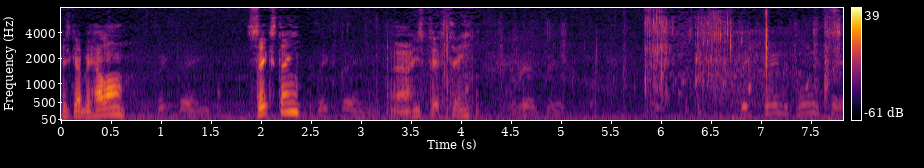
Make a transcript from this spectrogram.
He's got to be how long? 16. 16? 16. Uh, he's 15. The redfish. 16 to 26.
